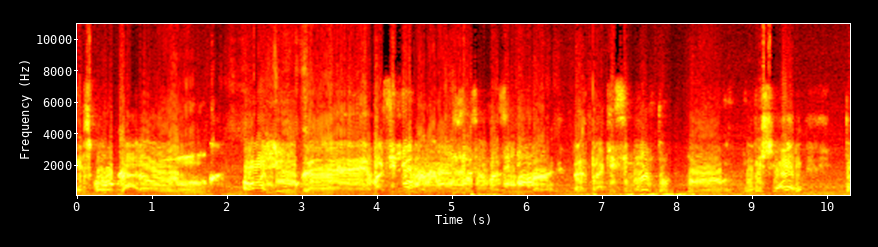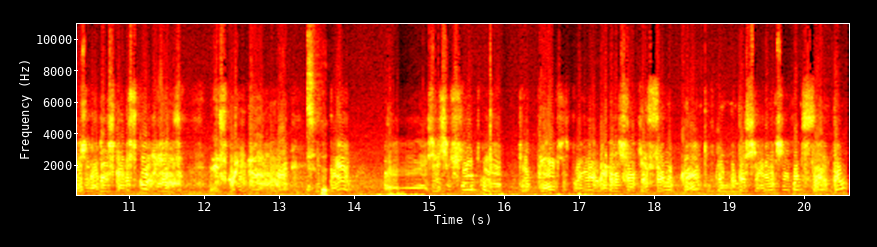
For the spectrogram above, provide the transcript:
eles colocaram óleo, é, vaselina, né? vamos dizer assim, vaselina para aquecimento no, no vestiário, então os jogadores ficavam escorrendo, escorregando, né? Então, é, a gente foi pro, pro campo, vocês podem lembrar que a gente foi aquecer no campo, porque no vestiário não tinha condição. Então,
